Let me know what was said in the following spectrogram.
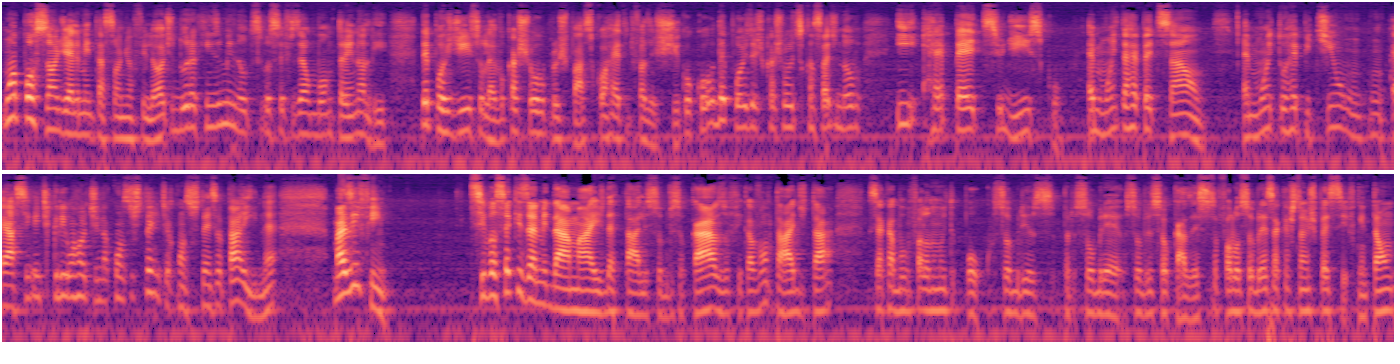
Uma porção de alimentação de um filhote dura 15 minutos se você fizer um bom treino ali. Depois disso, leva o cachorro para o espaço correto de fazer xicocô, depois deixa o cachorro descansar de novo e repete-se o disco. É muita repetição, é muito repetir um, um, é assim que a gente cria uma rotina consistente. A consistência está aí, né? Mas enfim, se você quiser me dar mais detalhes sobre o seu caso, fica à vontade, tá? Você acabou falando muito pouco sobre, os, sobre, sobre o seu caso. Você só falou sobre essa questão específica. Então,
